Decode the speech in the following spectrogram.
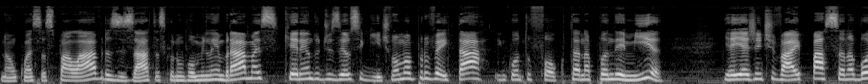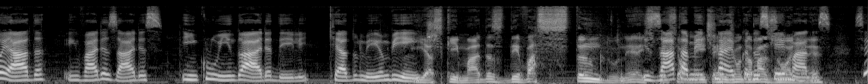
não com essas palavras exatas que eu não vou me lembrar, mas querendo dizer o seguinte: vamos aproveitar enquanto o foco está na pandemia e aí a gente vai passando a boiada em várias áreas, incluindo a área dele, que é a do meio ambiente. E as queimadas devastando, né? Exatamente na época da das Amazônia, queimadas. Né? Você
